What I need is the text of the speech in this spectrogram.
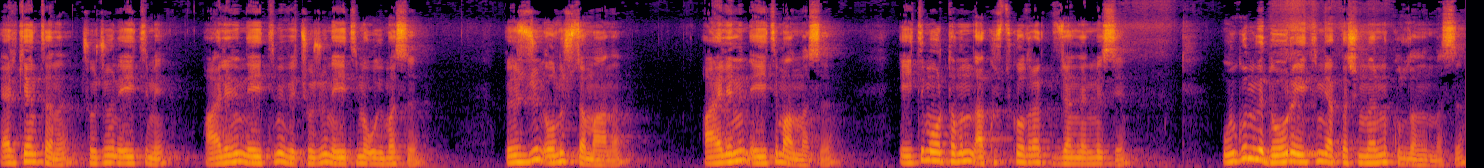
erken tanı, çocuğun eğitimi, ailenin eğitimi ve çocuğun eğitime uyması, özcün oluş zamanı, ailenin eğitim alması, eğitim ortamının akustik olarak düzenlenmesi, uygun ve doğru eğitim yaklaşımlarının kullanılması,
